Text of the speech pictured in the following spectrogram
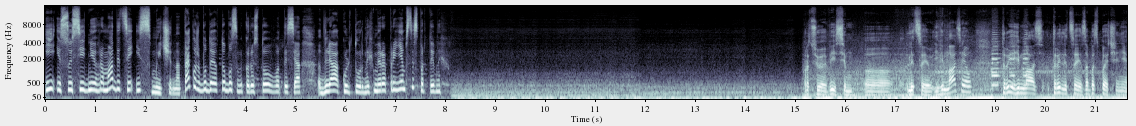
і із сусідньої громади це із Смичина. Також буде автобус використовуватися для культурних міроприємств і спортивних. Працює вісім е, ліцеїв і гімназіїв. Три гімназії, три ліцеї забезпечені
